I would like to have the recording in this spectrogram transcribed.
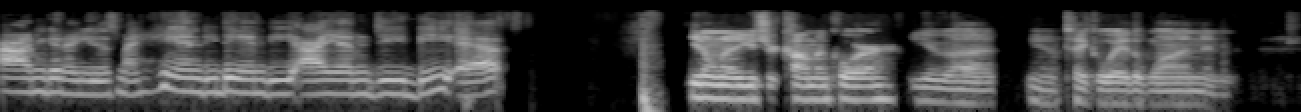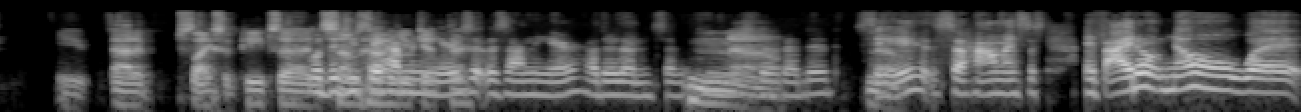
I'm going to use my handy dandy IMDb app. You don't want to use your Common Core. You, uh, you know, take away the one and you add a slice of pizza. Well, did you say how many years there. it was on the air other than 17 no. years ago it ended? See, no. so how am I supposed? If I don't know what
